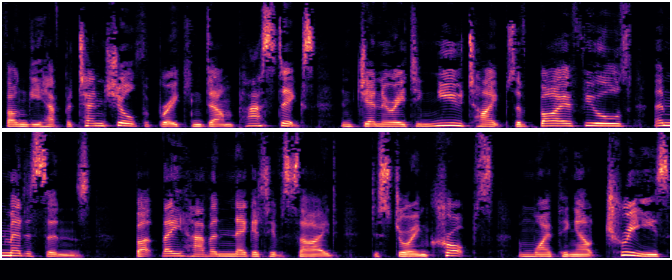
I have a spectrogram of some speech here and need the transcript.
Fungi have potential for breaking down plastics and generating new types of biofuels and medicines but they have a negative side, destroying crops and wiping out trees.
